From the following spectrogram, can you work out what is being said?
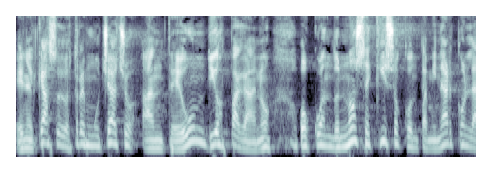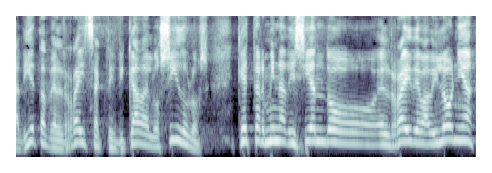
en el caso de los tres muchachos, ante un dios pagano o cuando no se quiso contaminar con la dieta del rey sacrificada a los ídolos. ¿Qué termina diciendo el rey de Babilonia?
